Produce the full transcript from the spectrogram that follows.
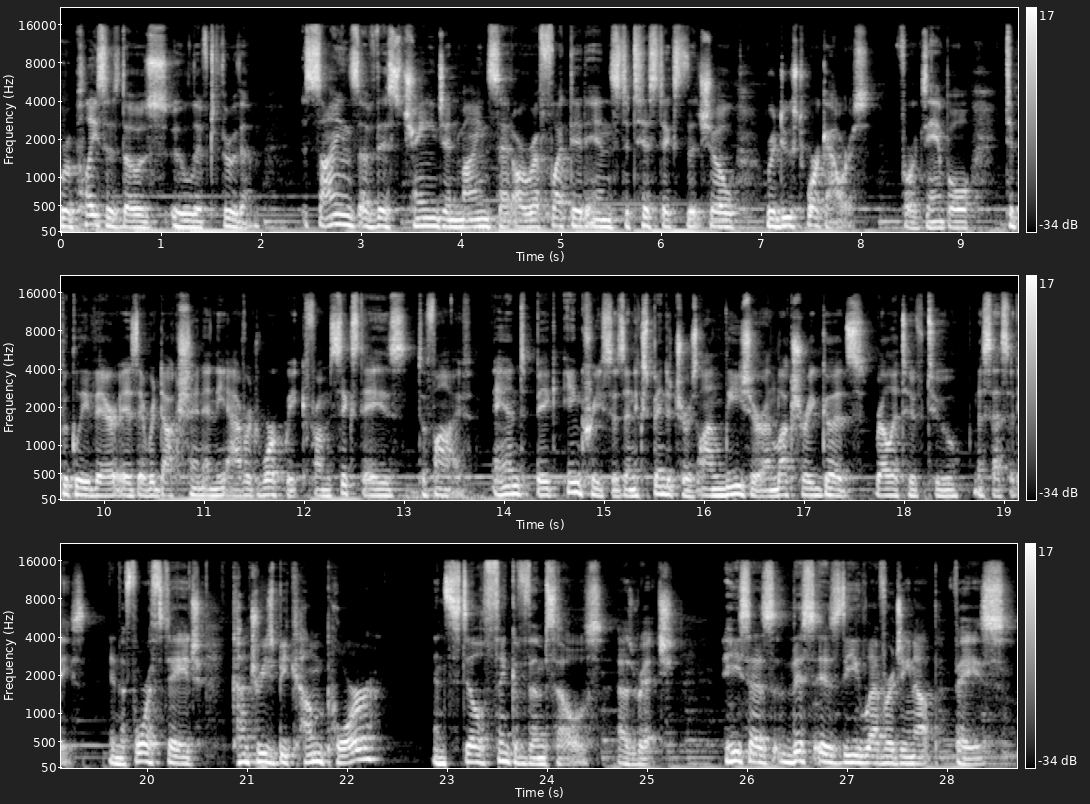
replaces those who lived through them. Signs of this change in mindset are reflected in statistics that show reduced work hours. For example, typically there is a reduction in the average work week from six days to five, and big increases in expenditures on leisure and luxury goods relative to necessities. In the fourth stage, countries become poorer and still think of themselves as rich. He says this is the leveraging up phase,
